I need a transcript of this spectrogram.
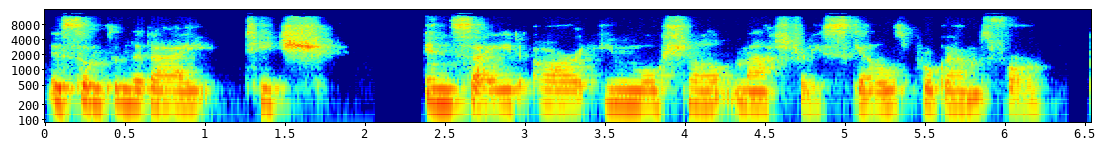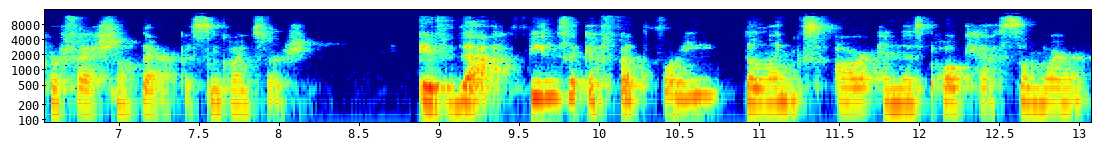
is something that I teach inside our emotional mastery skills programs for professional therapists and counselors. If that feels like a fit for you, the links are in this podcast somewhere.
